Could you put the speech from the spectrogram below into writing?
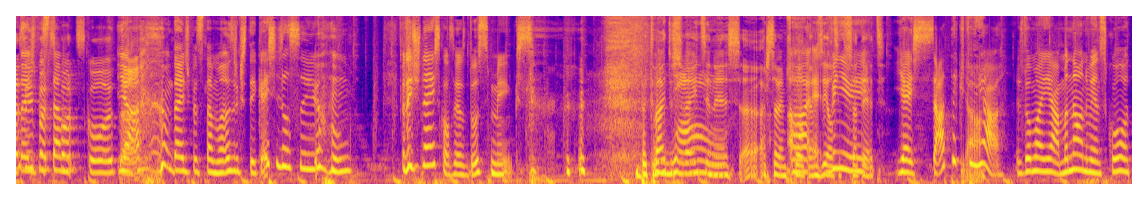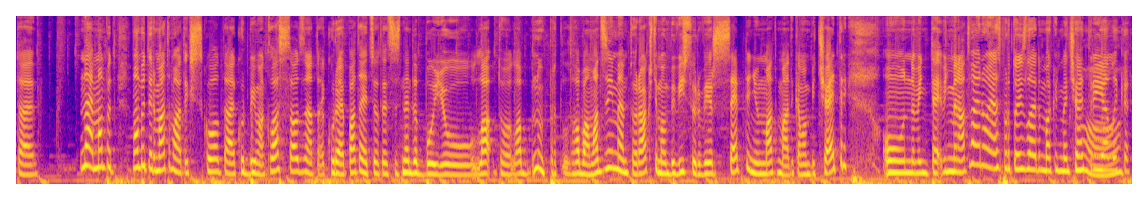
tas ir par tam, sporta skolotāju. Jā, un viņš pēc tam uzrakstīja, ka es izlasīju. Bet viņš neizklausījās dusmīgs. Bet vai tu wow. sveicinies uh, ar saviem skolotājiem uh, Ziemassvētku? Ja es satiktu, jā. jā. Es domāju, jā, man nav neviena skolotāja Nē, man pat, man pat ir matemātikas skolotāja, kur bija mana klases audzinātāja, kurai pateicoties, es nedabūju la, to lab, nu, labām atzīmēm, to rakstu. Man bija visur virs septiņi, un matemātikā man bija četri. Viņi, te, viņi man atvainojās par to izlaidumā, kad man četri oh. ielika.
